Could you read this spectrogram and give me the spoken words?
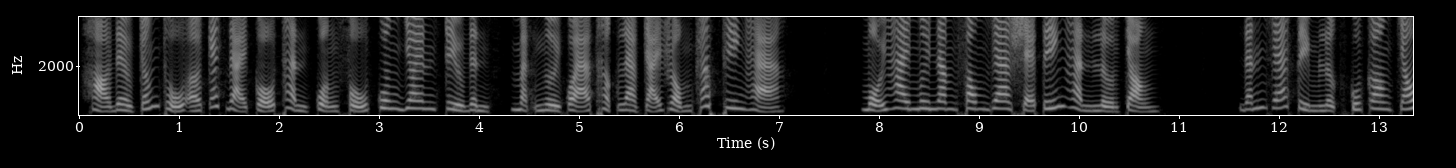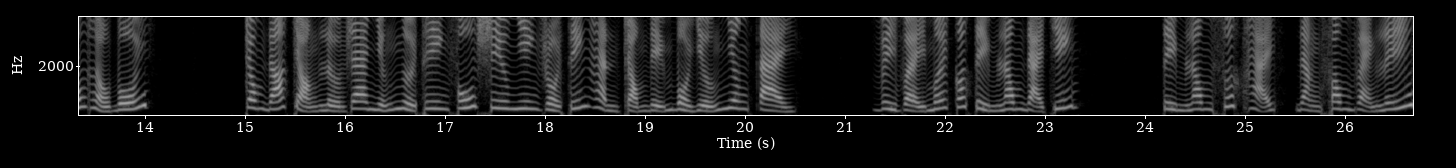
Họ đều trấn thủ ở các đại cổ thành quận phủ quân doanh triều đình, mặt người quả thật là trải rộng khắp thiên hạ. Mỗi 20 năm phong gia sẽ tiến hành lựa chọn, đánh giá tiềm lực của con cháu hậu bối. Trong đó chọn lựa ra những người thiên phú siêu nhiên rồi tiến hành trọng điểm bồi dưỡng nhân tài. Vì vậy mới có Tiềm Long đại chiến. Tiềm Long xuất hải, đằng phong vạn lý.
